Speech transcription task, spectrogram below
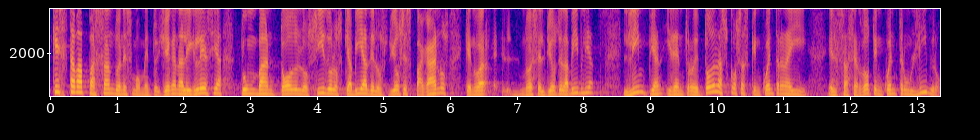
¿Qué estaba pasando en ese momento? Llegan a la iglesia, tumban todos los ídolos que había de los dioses paganos, que no, no, es el Dios de la Biblia, limpian y dentro de todas las cosas que encuentran ahí, el sacerdote encuentra un libro,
